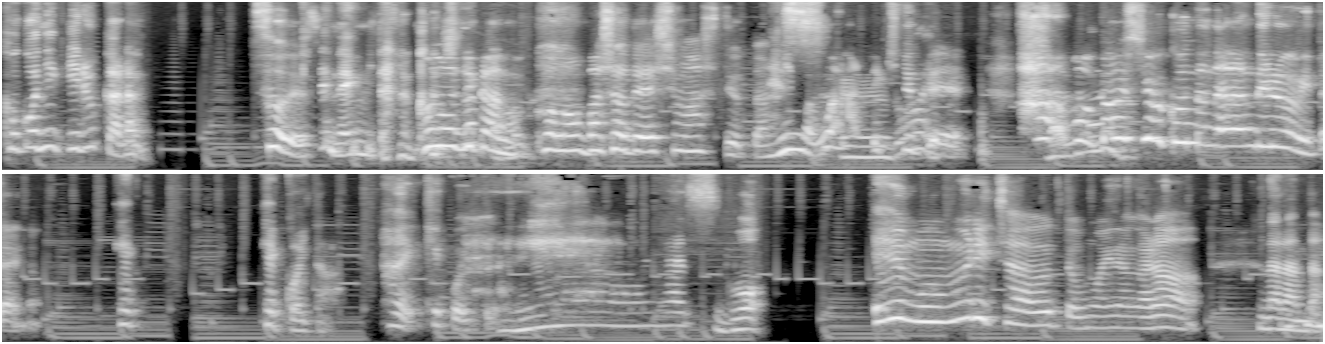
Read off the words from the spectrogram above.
ここにいるからそうです。ねみたいなこの時間のこの場所でしますって言ったらみんなすわーって来てて「はあもうどうしようこんな並んでる」みたいな。結構いた。はい結構いて。へえすごえー、もう無理ちゃうって思いながら並んだ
